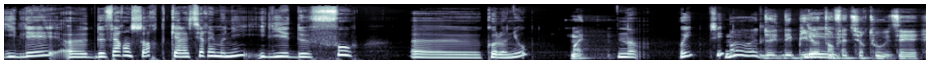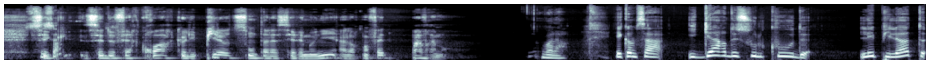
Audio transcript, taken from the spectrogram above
il est de faire en sorte qu'à la cérémonie, il y ait de faux coloniaux. Ouais. Non, oui, si. des pilotes en fait surtout. C'est c'est de faire croire que les pilotes sont à la cérémonie alors qu'en fait pas vraiment. Voilà. Et comme ça, il garde sous le coude les pilotes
